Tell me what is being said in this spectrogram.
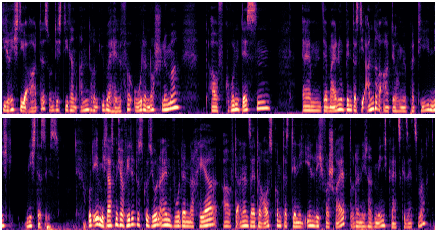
die richtige Art ist und ich die dann anderen überhelfe oder noch schlimmer, aufgrund dessen ähm, der Meinung bin, dass die andere Art der Homöopathie nicht, nicht das ist. Und eben, ich lasse mich auf jede Diskussion ein, wo dann nachher auf der anderen Seite rauskommt, dass der nicht ähnlich verschreibt oder nicht nach dem Ähnlichkeitsgesetz macht.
